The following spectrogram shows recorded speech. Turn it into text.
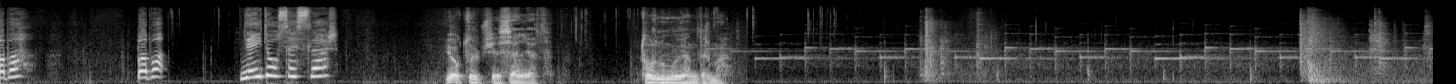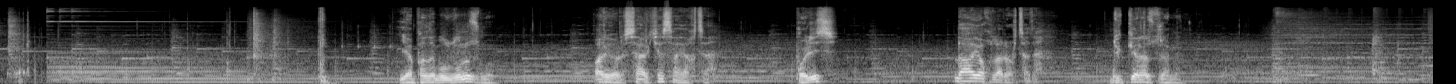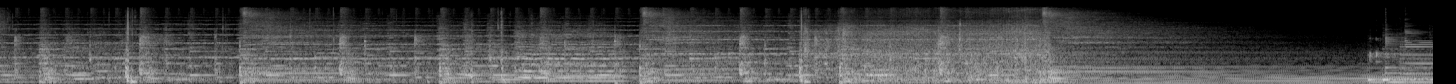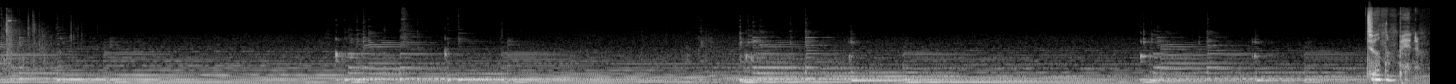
Baba. Baba. Neydi o sesler? Yoktur bir şey sen yat. Torunumu uyandırma. Yapanı buldunuz mu? Arıyoruz. Herkes ayakta. Polis? Daha yoklar ortada. Dükkana sür hemen. Canım benim.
